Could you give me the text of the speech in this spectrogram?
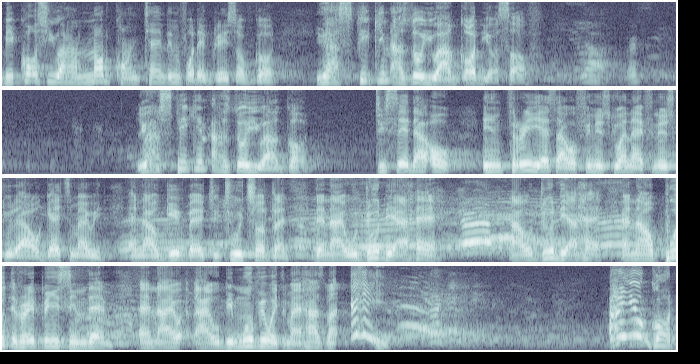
because you are not contending for the grace of God. You are speaking as though you are God yourself. Yeah. You are speaking as though you are God. To say that, oh, in three years I will finish school. When I finish school, I will get married and I'll give birth to two children. Then I will do their hair. I will do their hair and I'll put ribbons in them and I, I will be moving with my husband. Hey! Are you God?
